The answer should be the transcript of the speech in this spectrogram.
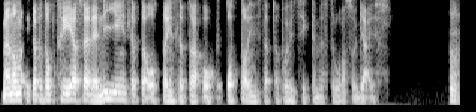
Men om man tittar på topp tre så är det nio insläppta, åtta insläppta och åtta insläppta på Utsikten, Västerås och Gais. Mm.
